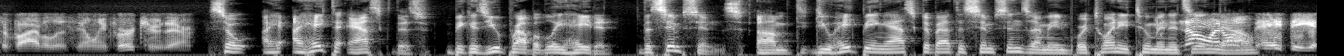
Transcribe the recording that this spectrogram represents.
survival is the only virtue there. So I, I hate to ask this because you probably hate it. The Simpsons. Um, d- do you hate being asked about The Simpsons? I mean, we're 22 minutes No, in I now. don't hate being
